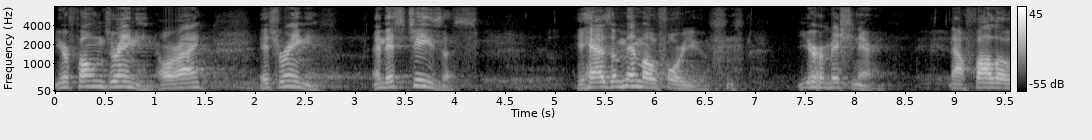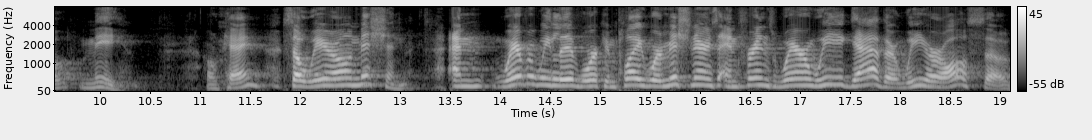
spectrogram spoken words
Your phone's ringing, all right? It's ringing. And it's Jesus. He has a memo for you. you're a missionary. Now follow me. Okay? So we're on mission. And wherever we live, work, and play, we're missionaries. And friends, where we gather, we are also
